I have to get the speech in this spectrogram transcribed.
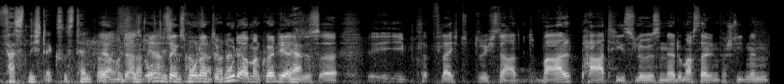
fast nicht existent war. Ja, und da sind richtig sechs Monate hatte, gut, aber man könnte ja, Ja. dieses äh, vielleicht durch so eine Art Wahlpartys lösen. Ne? Du machst halt in verschiedenen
